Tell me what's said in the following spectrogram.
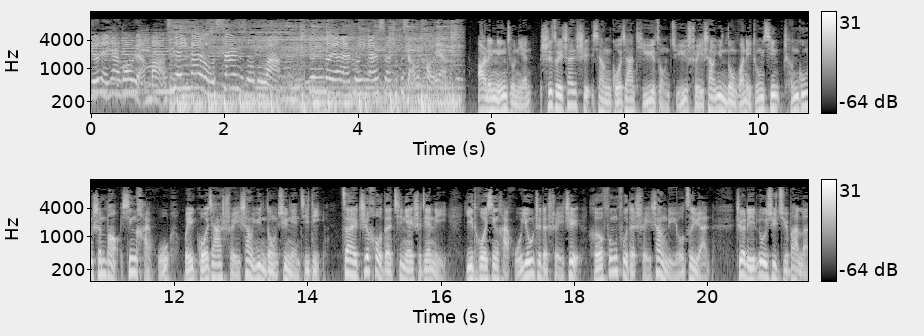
有点亚高原嘛，今天应该有三十多度吧，对运动员来说应该算是不小的考验。二零零九年，石嘴山市向国家体育总局水上运动管理中心成功申报星海湖为国家水上运动训练基地。在之后的七年时间里，依托星海湖优质的水质和丰富的水上旅游资源，这里陆续举办了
